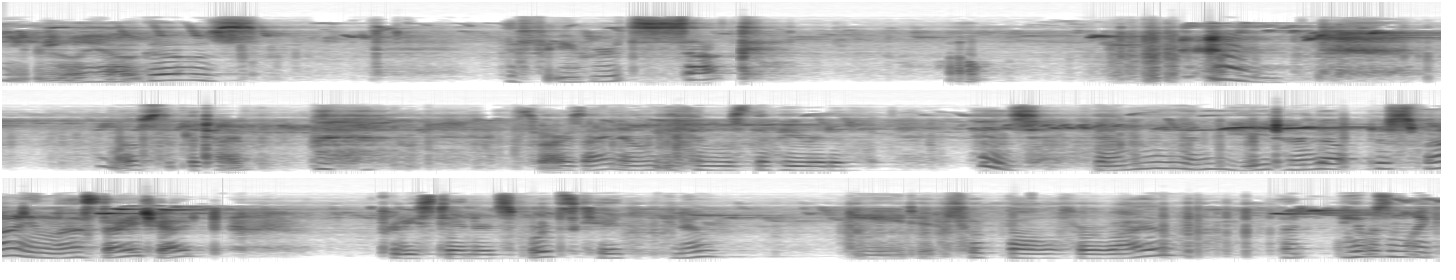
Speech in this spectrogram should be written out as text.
Usually how it goes. The favorites suck. Well, most of the time. as far as I know, Ethan was the favorite of his family, and he turned out just fine last I checked. Pretty standard sports kid, you know? He did football for a while, but he wasn't like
